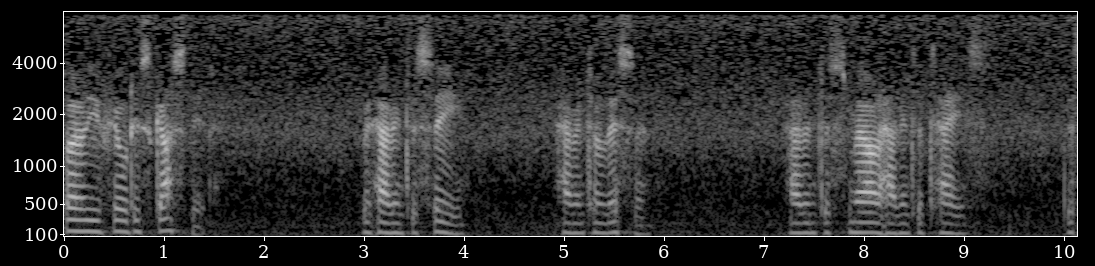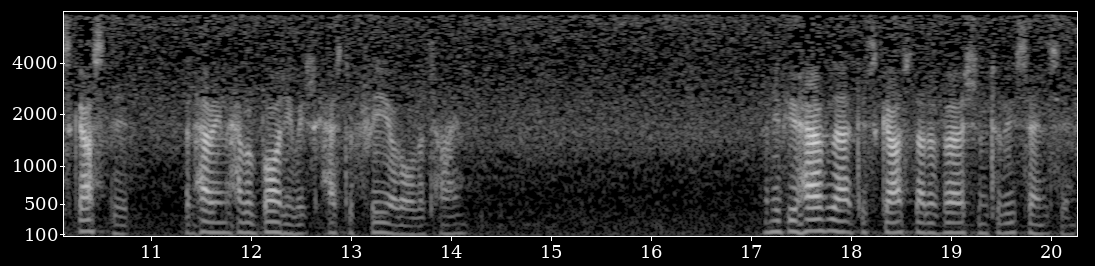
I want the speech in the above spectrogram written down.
So you feel disgusted with having to see, having to listen, having to smell, having to taste, disgusted at having to have a body which has to feel all the time. And if you have that disgust, that aversion to these senses,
